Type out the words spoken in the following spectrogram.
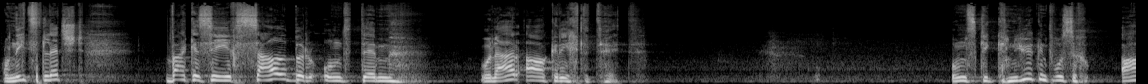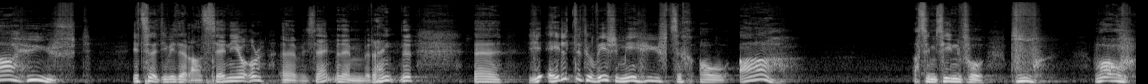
Und nicht zuletzt wegen sich selber und dem, was er angerichtet hat. Und es gibt genügend, wo sich anhäuft. Jetzt rede ich wieder als Senior, äh, wie sagt man dem, Rentner. Äh, je älter du wirst, mehr häuft sich auch an. Also im Sinne von, puh, wow,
